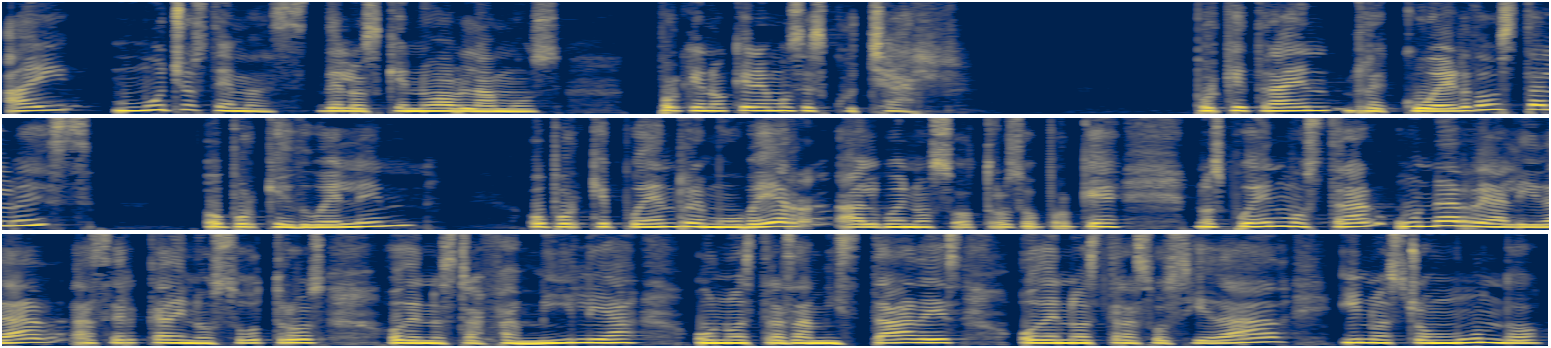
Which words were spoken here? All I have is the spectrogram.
Hay muchos temas de los que no hablamos porque no queremos escuchar, porque traen recuerdos tal vez, o porque duelen, o porque pueden remover algo en nosotros o porque nos pueden mostrar una realidad acerca de nosotros o de nuestra familia o nuestras amistades o de nuestra sociedad y nuestro mundo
